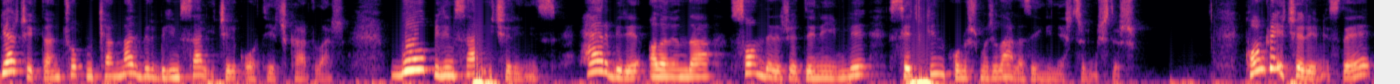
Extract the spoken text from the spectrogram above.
gerçekten çok mükemmel bir bilimsel içerik ortaya çıkardılar. Bu bilimsel içeriğimiz her biri alanında son derece deneyimli, seçkin konuşmacılarla zenginleştirilmiştir. Kongre içeriğimizde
